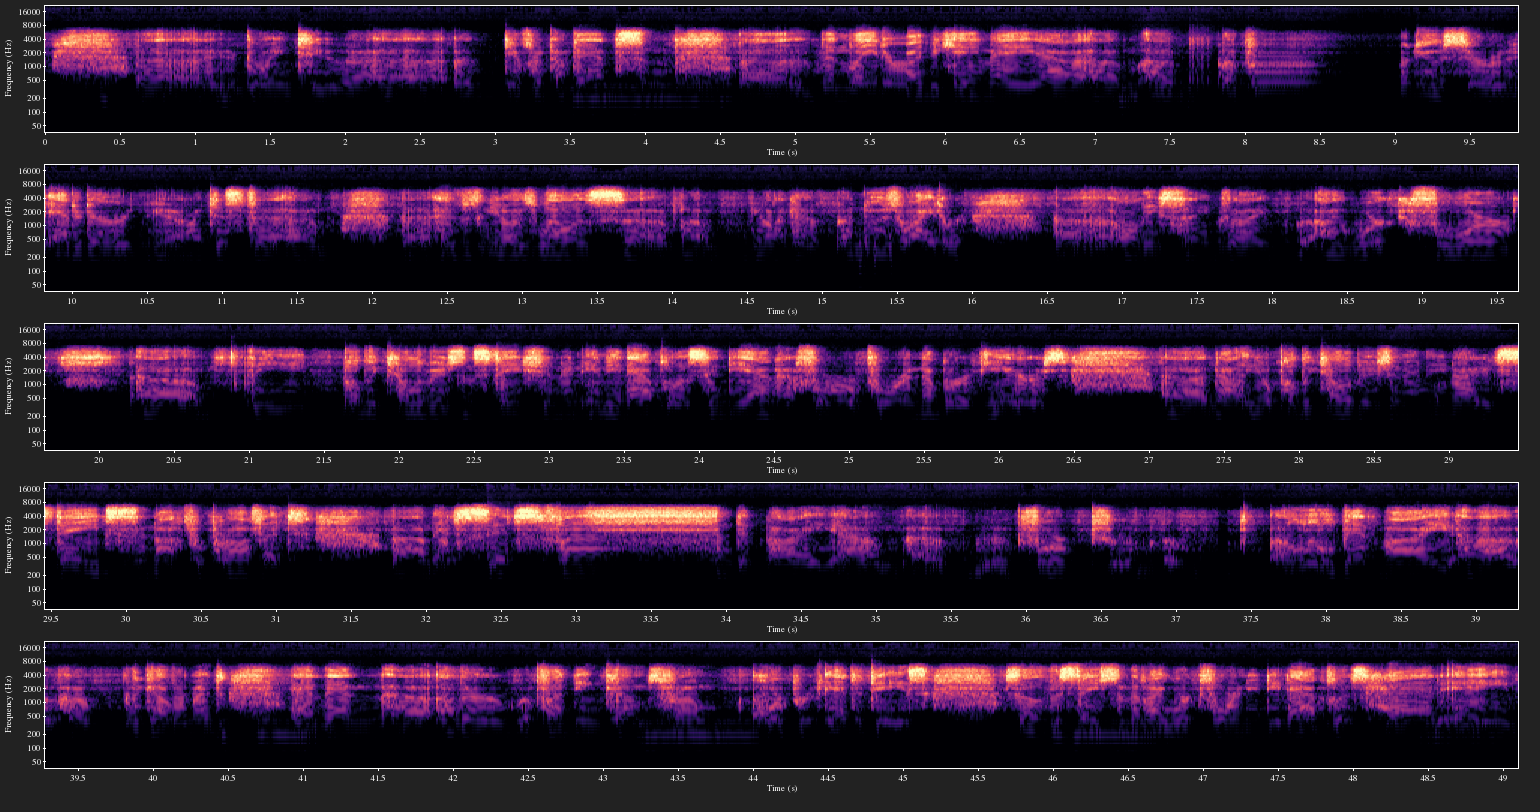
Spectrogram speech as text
uh, going to uh, uh different events, and uh, then later I became a, uh, um, a, a producer, editor, you know, just uh, um, uh, as you know, as well as uh, you know, like a, a news writer, uh, all these things. I I worked for um, the public television station in Indianapolis, Indiana, for for a number of years. Uh, now, you know, public television in the United States is a not-for-profit. Um, it's it's funded by um, uh, for a little bit by uh, uh, the government, and then uh, other funding comes from corporate entities. So the station that I worked for in Indianapolis had a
